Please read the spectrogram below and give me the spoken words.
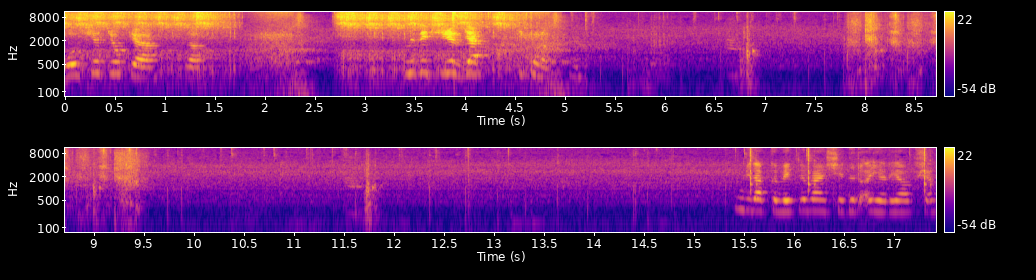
bullshit yok ya. Biz içeceğiz gel. İç onu. Bir dakika bekle ben şeydir ayarı yapacağım.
